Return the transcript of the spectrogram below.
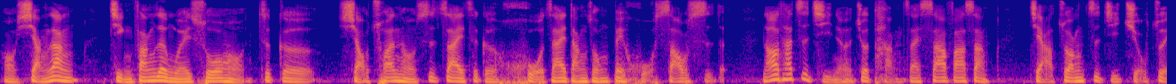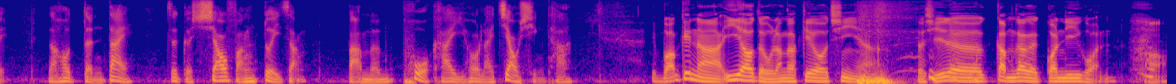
哦，想让警方认为说哦，这个小川哦是在这个火灾当中被火烧死的，然后他自己呢就躺在沙发上，假装自己酒醉，然后等待这个消防队长把门破开以后来叫醒他。无要紧啊，以后就有人甲叫我醒啊，就是迄个感觉的管理员哦。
